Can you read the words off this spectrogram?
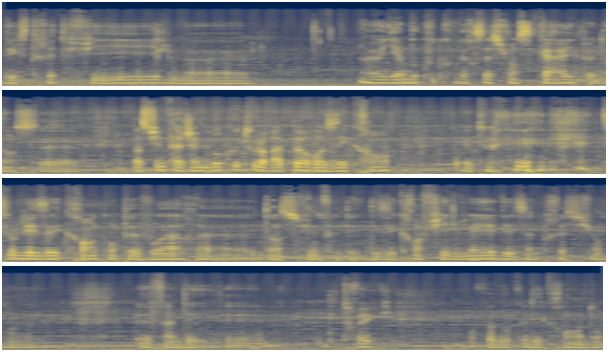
d'extraits de, films. Euh. Il y a beaucoup de conversations Skype dans ce, film. Enfin, j'aime beaucoup tout le rapport aux écrans. euh, tous- les écrans qu'on peut voir euh, dans ce film, des, écrans filmés, des impressions, enfin des, trucs. On voit beaucoup d'écrans donc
